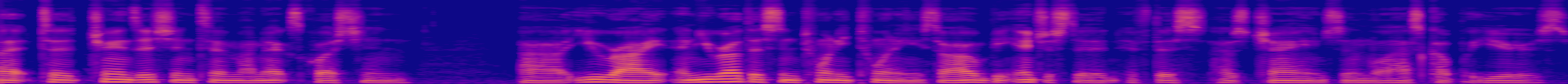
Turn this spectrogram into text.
But to transition to my next question, uh, you write, and you wrote this in 2020, so I would be interested if this has changed in the last couple of years.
